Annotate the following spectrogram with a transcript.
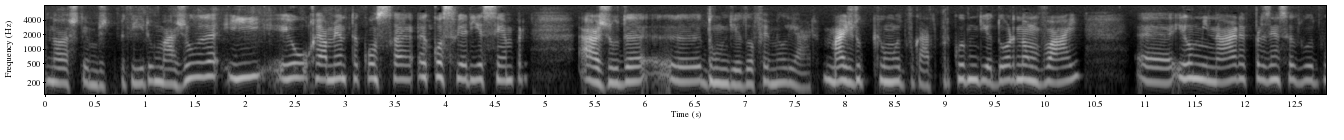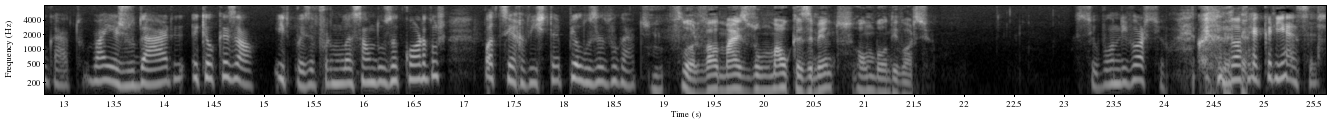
nós temos de pedir uma ajuda e eu realmente aconselharia sempre a ajuda uh, de um mediador familiar, mais do que um advogado, porque o mediador não vai uh, eliminar a presença do advogado, vai ajudar aquele casal. E depois a formulação dos acordos pode ser revista pelos advogados. Flor, vale mais um mau casamento ou um bom divórcio? Se o bom divórcio, quando houver crianças,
